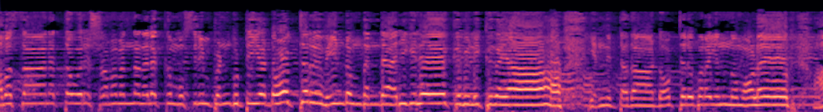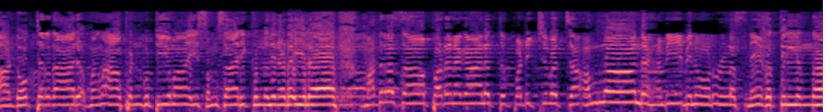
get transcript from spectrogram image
അവസാനത്തെ ഒരു ശ്രമമെന്ന നിലയ്ക്ക് മുസ്ലിം പെൺകുട്ടിയെ ഡോക്ടർ വീണ്ടും തന്റെ അരികിലേക്ക് വിളിക്കുകയാ. എന്നിട്ടതാ ഡോക്ടർ പറയുന്നു മോളെ ആ ഡോക്ടർ ആ പെൺകുട്ടിയുമായി സംസാരിക്കുന്നതിനിടയിൽ മദ്രസ പഠനകാലത്ത് പഠിച്ചു വച്ച അള്ളാന്റെ ഹബീബിനോടുള്ള സ്നേഹത്തിൽ നിന്ന്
